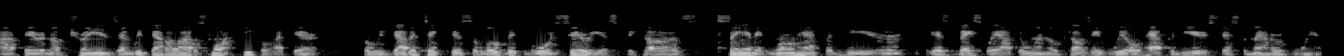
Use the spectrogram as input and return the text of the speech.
out there, enough trends, and we've got a lot of smart people out there. But we've got to take this a little bit more serious because saying it won't happen here is basically out the window because it will happen here. It's just a matter of when.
